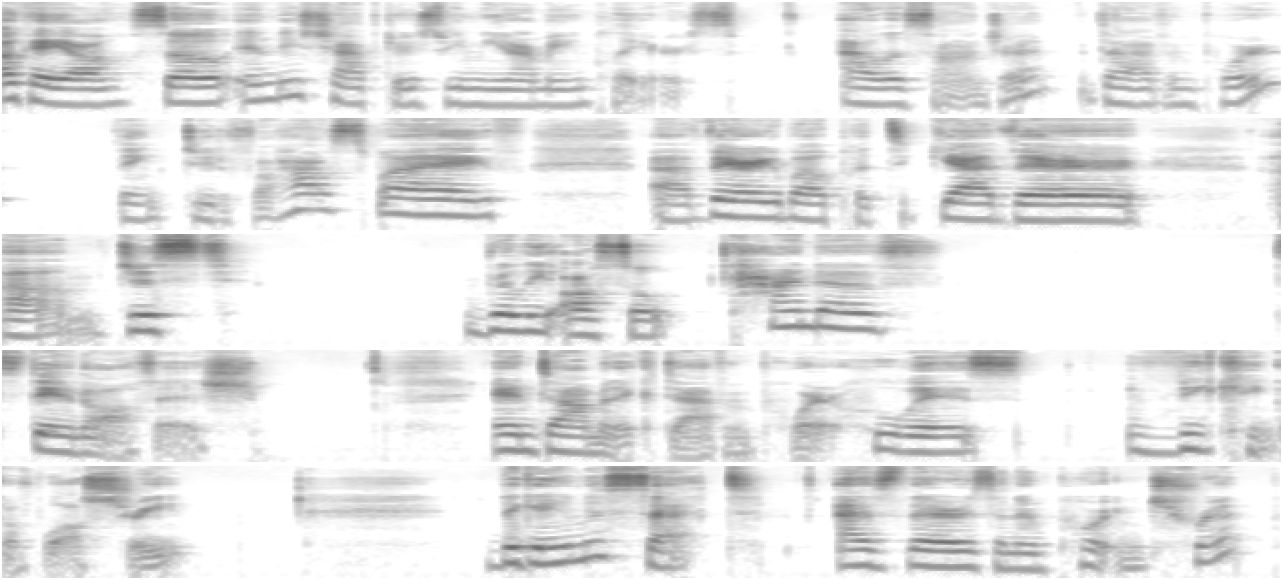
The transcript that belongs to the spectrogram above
okay, y'all. So in these chapters, we meet our main players Alessandra Davenport, think dutiful housewife, uh, very well put together, um, just really also kind of standoffish. And Dominic Davenport, who is the king of Wall Street. The game is set as there is an important trip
